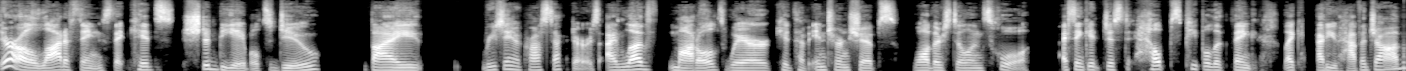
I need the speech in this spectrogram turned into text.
there are a lot of things that kids should be able to do by reaching across sectors. I love models where kids have internships while they're still in school. I think it just helps people to think like how do you have a job?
